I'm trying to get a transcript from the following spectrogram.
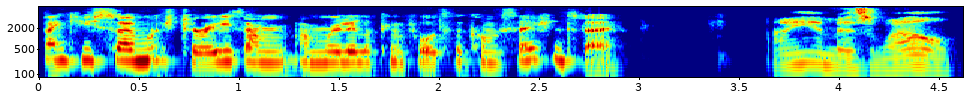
Thank you so much, Therese. I'm, I'm really looking forward to the conversation today. I am as well.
